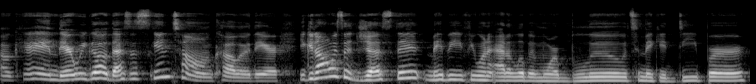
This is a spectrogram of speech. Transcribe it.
Okay, and there we go. That's a skin tone color there. You can always adjust it. Maybe if you want to add a little bit more blue to make it deeper.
